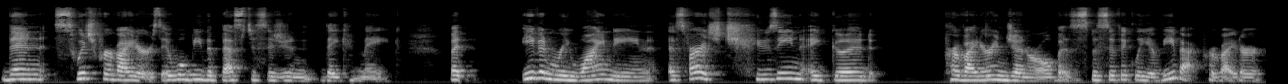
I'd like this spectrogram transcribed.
then switch providers. It will be the best decision they can make. But even rewinding, as far as choosing a good provider in general, but specifically a VBAC provider,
